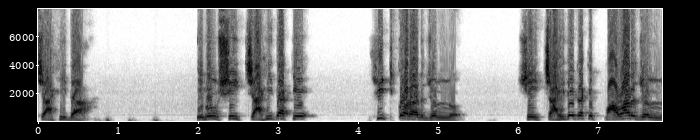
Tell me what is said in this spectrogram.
চাহিদা এবং সেই চাহিদাকে হিট করার জন্য, সেই চাহিদাটাকে পাওয়ার জন্য,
